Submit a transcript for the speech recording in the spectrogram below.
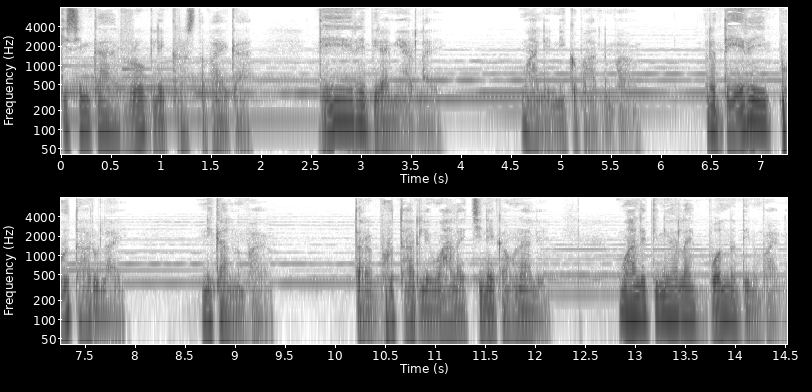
किसिमका रोगले ग्रस्त भएका धेरै बिरामीहरूलाई उहाँले निको पार्नुभयो र धेरै भूतहरूलाई निकाल्नुभयो। तर भूतहरूले उहाँलाई चिनेका हुनाले उहाँले तिनीहरूलाई बोल्न दिनु भएन।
